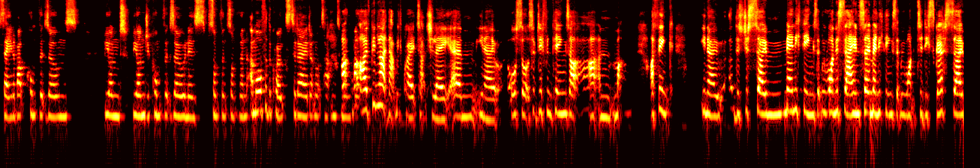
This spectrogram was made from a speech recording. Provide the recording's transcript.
saying about comfort zones beyond beyond your comfort zone is something something. I'm all for the quotes today. I don't know what's happened to me. I, well, i've been like that with quotes actually. Um you know all sorts of different things. I, I, and my, i think you know there's just so many things that we want to say and so many things that we want to discuss. So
